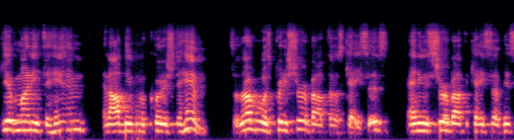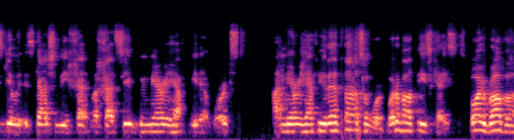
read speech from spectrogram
give money to him and I'll be Makudish to him. So Rava was pretty sure about those cases. And he was sure about the case of Hiskil Iskashli Lechatzi. We marry half of you, that works. I marry half of you, that doesn't work. What about these cases? Boy, Rava,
